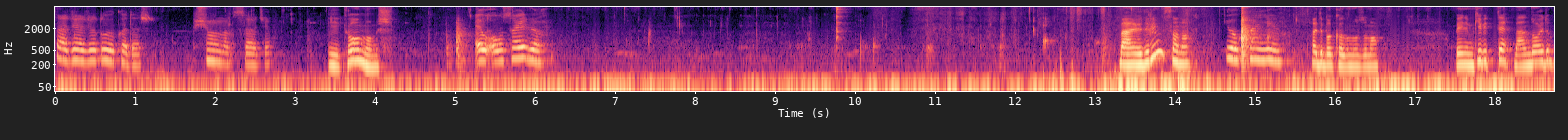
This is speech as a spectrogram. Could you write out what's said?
Sadece acıdı o kadar. Bir şey olmadı sadece. İyi ki olmamış. Ev olsaydı Ben yedireyim mi sana? Yok ben yerim. Hadi bakalım o zaman. Benimki bitti. Ben doydum.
